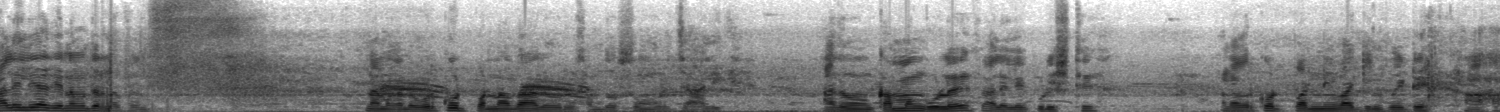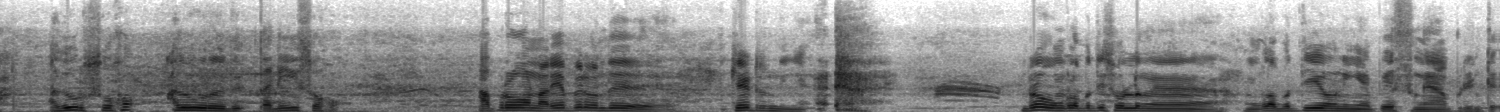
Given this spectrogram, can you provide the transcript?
காலையிலேயே அது என்னமோ தெரியல ஃப்ரெண்ட்ஸ் நமக்கு அந்த ஒர்க் அவுட் பண்ணால் தான் அது ஒரு சந்தோஷம் ஒரு ஜாலி. அதுவும் கம்மங்கூழ் காலையிலே குடிச்சிட்டு அந்த ஒர்க் அவுட் பண்ணி வாக்கிங் போயிட்டு ஆஹா அது ஒரு சுகம் அது ஒரு இது தனி சுகம். அப்புறம் நிறைய பேர் வந்து கேட்டிருந்தீங்க. ப்ரோ உங்களை பற்றி சொல்லுங்கள் உங்களை பற்றியும் நீங்கள் பேசுங்க அப்படின்ட்டு.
